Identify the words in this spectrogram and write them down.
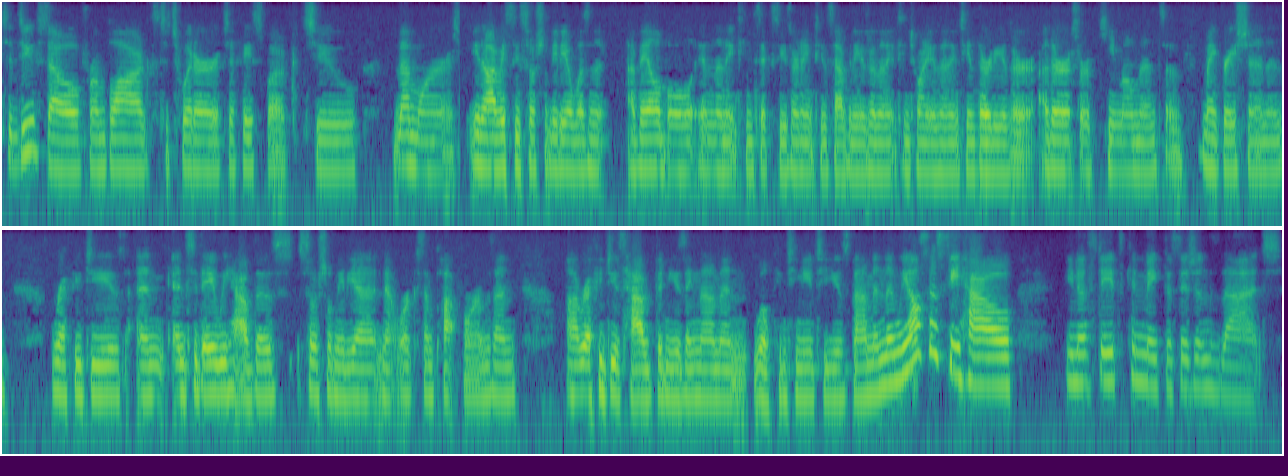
to do so from blogs to Twitter to Facebook to memoirs. You know, obviously social media wasn't available in the 1960s or 1970s or the 1920s and 1930s or other sort of key moments of migration and refugees. And, and today we have those social media networks and platforms and uh, refugees have been using them and will continue to use them. And then we also see how, you know, states can make decisions that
